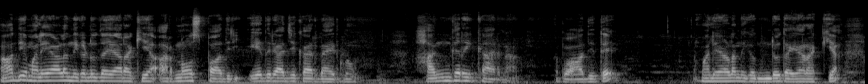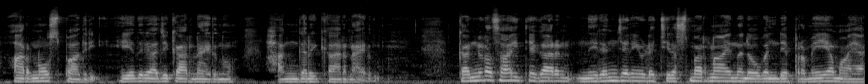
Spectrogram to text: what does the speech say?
ആദ്യ മലയാള നിഘണ്ടു തയ്യാറാക്കിയ അർണോസ് പാതിരി ഏത് രാജ്യക്കാരനായിരുന്നു? ഹംഗറിക്കാരനാണ്. അപ്പോൾ ആദ്യത്തെ മലയാള നിഘണ്ടു തയ്യാറാക്കിയ അർണോസ് പാതിരി ഏത് രാജ്യക്കാരനായിരുന്നു? ഹംഗറിക്കാരനായിരുന്നു. കന്നഡ സാഹിത്യകാരൻ നിരഞ്ജനയുടെ ചിരസ്മരണ എന്ന നോവലിന്റെ പ്രമേയമായ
